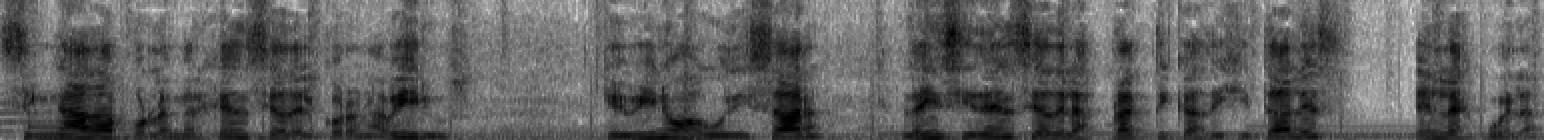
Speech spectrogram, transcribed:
signada por la emergencia del coronavirus, que vino a agudizar la incidencia de las prácticas digitales en la escuela.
